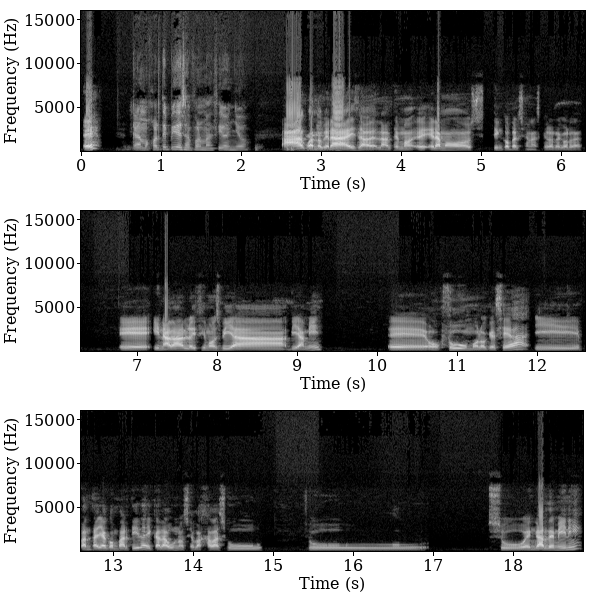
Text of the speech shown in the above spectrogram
¿Eh? Que a lo mejor te pido esa formación yo. Ah, cuando queráis. La, hacemos, eh, éramos cinco personas, quiero recordar. Eh, y nada, lo hicimos vía, vía Meet eh, o Zoom o lo que sea y pantalla compartida y cada uno se bajaba su, su, su Engarde Mini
